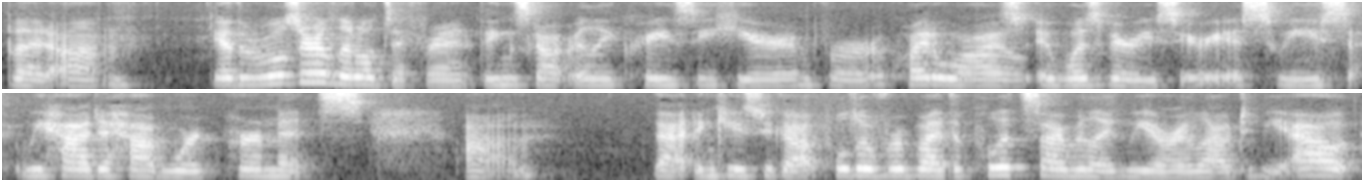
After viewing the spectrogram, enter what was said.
But um, yeah, the rules are a little different. Things got really crazy here and for quite a while it was very serious. We used to, we had to have work permits um, that in case we got pulled over by the polizei, we're like, we are allowed to be out.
